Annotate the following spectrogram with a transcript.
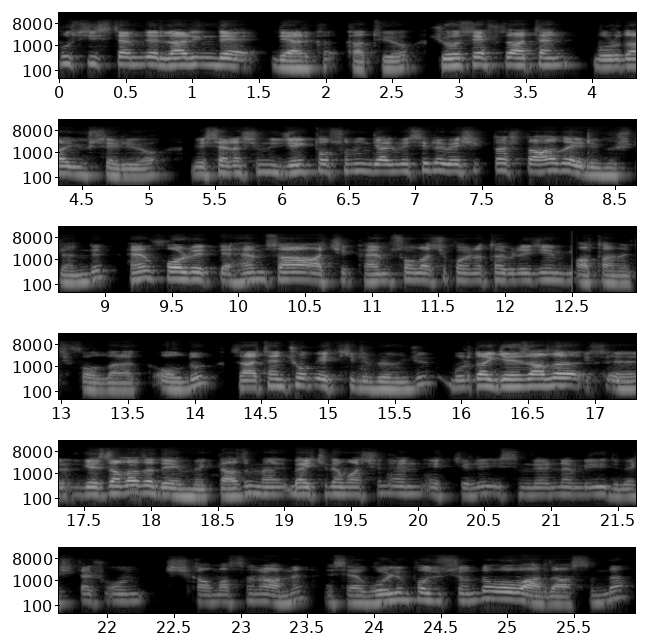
Bu sistemde Larin de değer katıyor. Joseph zaten burada yükseliyor. Mesela şimdi Cenk Tosun'un gelmesiyle Beşiktaş daha da eli güçlendi. Hem forvette hem sağ açık hem sol açık oynatabileceğim bir alternatif olarak oldu. Zaten çok etkili bir oyuncu. Burada Gezal'ı e, Gezal'a da değinmek lazım. Belki de maçın en etkili isimlerinden biriydi. Beşiktaş 10 kişi kalmasına rağmen mesela golün pozisyonunda o vardı aslında.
